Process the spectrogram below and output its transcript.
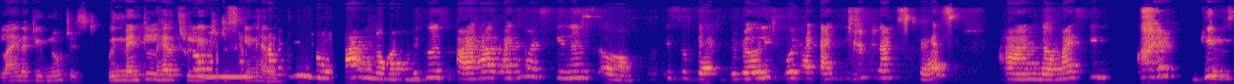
line that you've noticed with mental health related um, to skin health? No, I'm not because I have. I think my skin is uh, is very, really good at times even when I'm stressed, and uh, my skin gives,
